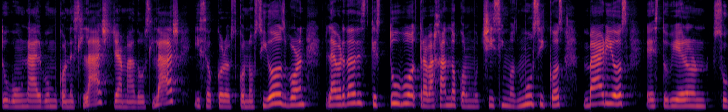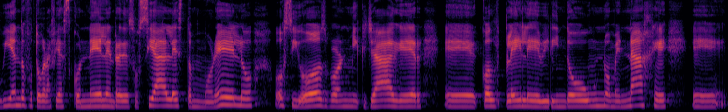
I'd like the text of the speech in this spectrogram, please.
tuvo un álbum con Slash llamado Slash, hizo coros con Ozzy Osbourne. La verdad es que estuvo trabajando con muchísimos músicos, varios estuvieron subiendo fotografías con él en redes sociales, Tom Morello, Ozzy Osbourne, Mick Jagger, eh, Coldplay le brindó un homenaje. Eh,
